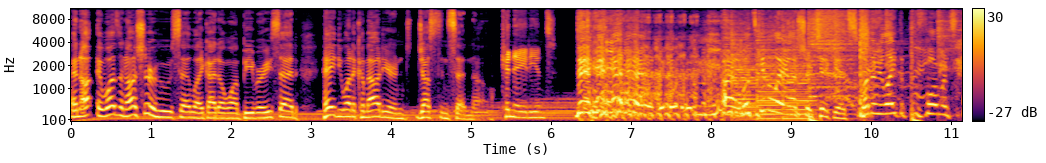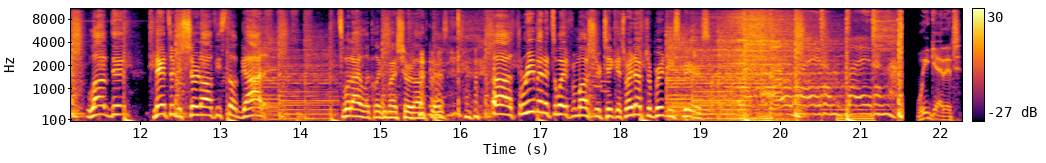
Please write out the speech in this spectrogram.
And uh, it wasn't Usher who said like, "I don't want Bieber." He said, "Hey, do you want to come out here?" And Justin said no. Canadians. All right, let's give away Usher tickets. Whether we liked the performance, loved it, man took his shirt off, he still got it. That's what I look like with my shirt off, guys. uh, three minutes away from Usher tickets, right after Britney Spears. We get it.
